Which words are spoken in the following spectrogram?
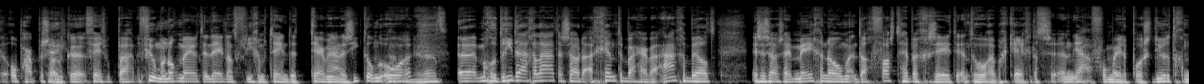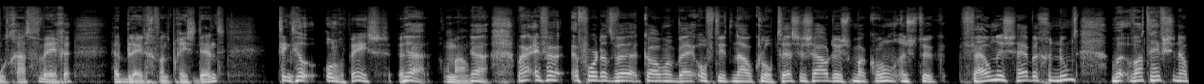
eh, op haar persoonlijke Facebookpagina. Viel me nog mee, want in Nederland vliegen meteen de terminale ziekte om de oren. maar goed, drie dagen later zouden agenten bij haar hebben aangebeld. En ze zou zijn meegenomen, een dag vast hebben gezeten... en te horen hebben gekregen dat ze een ja, formele procedure tegemoet gaat... vanwege het beledigen van de president. Klinkt heel on-Europees eh, Ja, allemaal. Ja, maar even voordat we komen bij of dit nou klopt. Hè. Ze zou dus Macron een stuk vuilnis hebben genoemd. Wa- Wat heeft ze nou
